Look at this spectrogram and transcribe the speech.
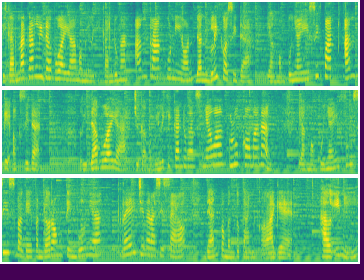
dikarenakan lidah buaya memiliki kandungan antrakunion dan glikosida yang mempunyai sifat antioksidan. Lidah buaya juga memiliki kandungan senyawa glukomanan yang mempunyai fungsi sebagai pendorong timbulnya regenerasi sel dan pembentukan kolagen. Hal ini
